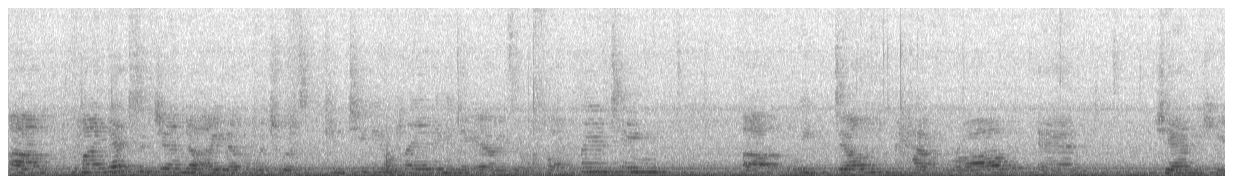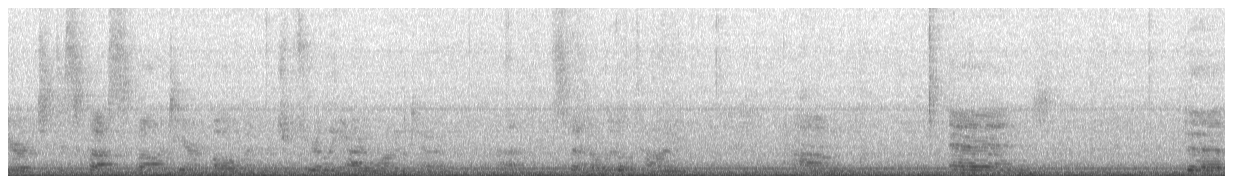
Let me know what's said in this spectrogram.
um, my next agenda item, which was continued planning in the areas of fall planting, uh, we don't have Rob and Jen here to discuss volunteer involvement, which is really how I wanted to uh, spend a little time. Um, And the,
